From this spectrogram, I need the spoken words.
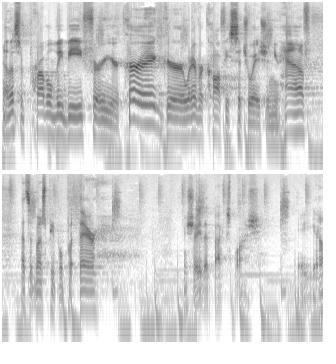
Now this would probably be for your Keurig or whatever coffee situation you have. That's what most people put there. Show you that backsplash. There you go.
